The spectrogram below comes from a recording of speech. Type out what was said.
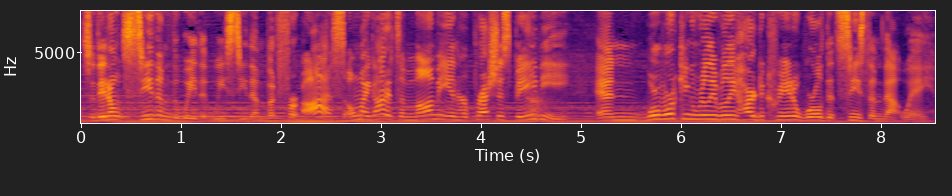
So they don't see them the way that we see them. But for us, oh my God, it's a mommy and her precious baby. And we're working really, really hard to create a world that sees them that way.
